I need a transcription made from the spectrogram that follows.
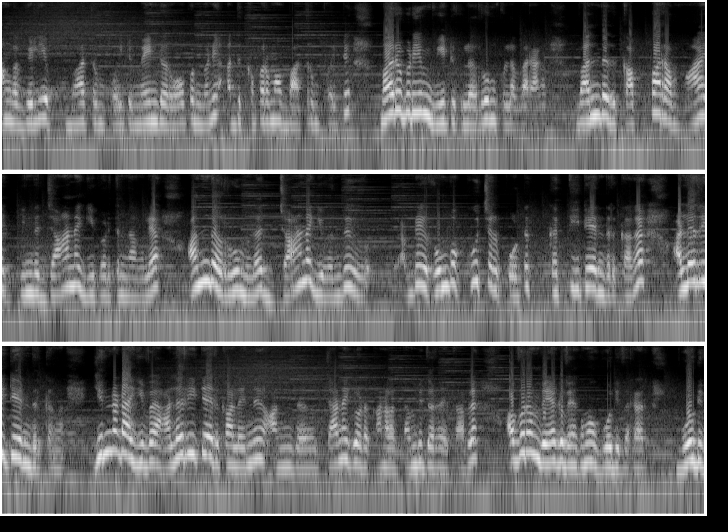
அங்க வெளியே பாத்ரூம் போயிட்டு மெயின் டோர் ஓபன் பண்ணி அதுக்கப்புறமா பாத்ரூம் போயிட்டு மறுபடியும் வீட்டுக்குள்ள ரூம்குள்ள வராங்க. வந்ததுக்கு அப்புறமா இந்த ஜானகி படுத்திருந்தாங்க இல்லையா? அந்த ரூம்ல ஜானகி வந்து அப்படியே ரொம்ப கூச்சல் போட்டு கத்திட்டே இருந்திருக்காங்க அலறிட்டே இருந்திருக்காங்க. என்னடா இவ அலறிட்டே இருக்காளேன்னு அந்த ஜானகியோட கணவர் தம்பி துறை இருக்கார்ல அவரும் வேக வேகமா ஓடி வர்றாரு. ஓடி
